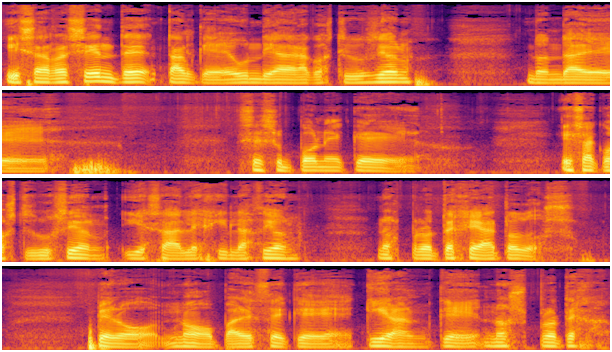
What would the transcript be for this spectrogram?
Y se resiente tal que un día de la Constitución, donde se supone que esa Constitución y esa legislación nos protege a todos, pero no parece que quieran que nos proteja.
